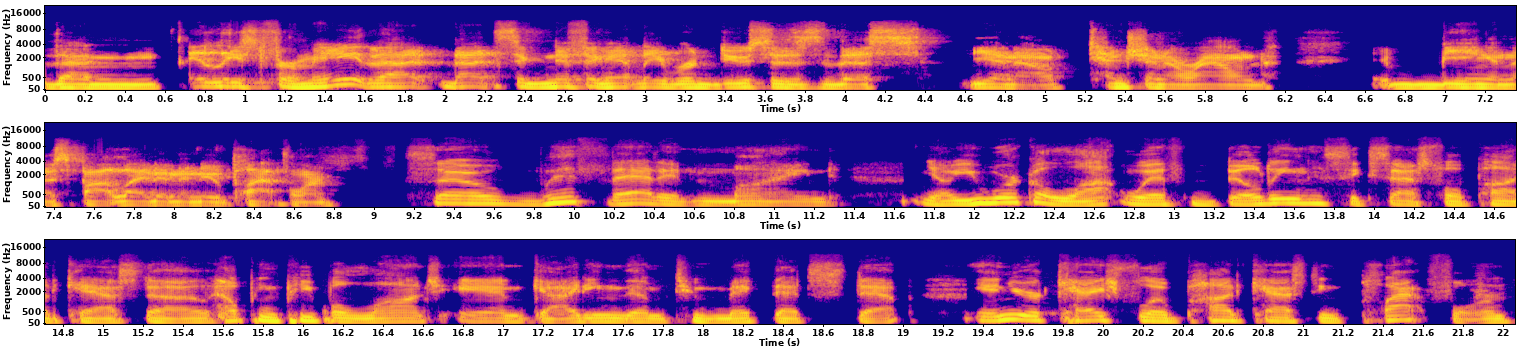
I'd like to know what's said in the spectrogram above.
then at least for me, that that significantly reduces this, you know, tension around being in the spotlight in a new platform. So, with that in mind, you know, you work a lot with building successful podcast, uh, helping people launch and guiding them to make that step in your cash flow podcasting platform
